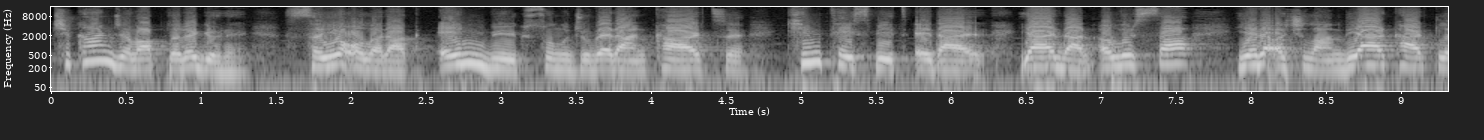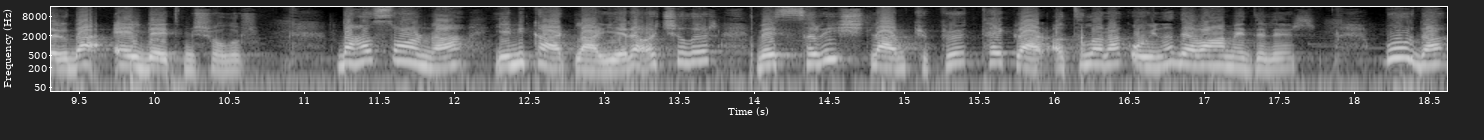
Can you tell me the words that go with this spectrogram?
Çıkan cevaplara göre sayı olarak en büyük sonucu veren kartı kim tespit eder, yerden alırsa yere açılan diğer kartları da elde etmiş olur. Daha sonra yeni kartlar yere açılır ve sarı işlem küpü tekrar atılarak oyuna devam edilir. Burada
